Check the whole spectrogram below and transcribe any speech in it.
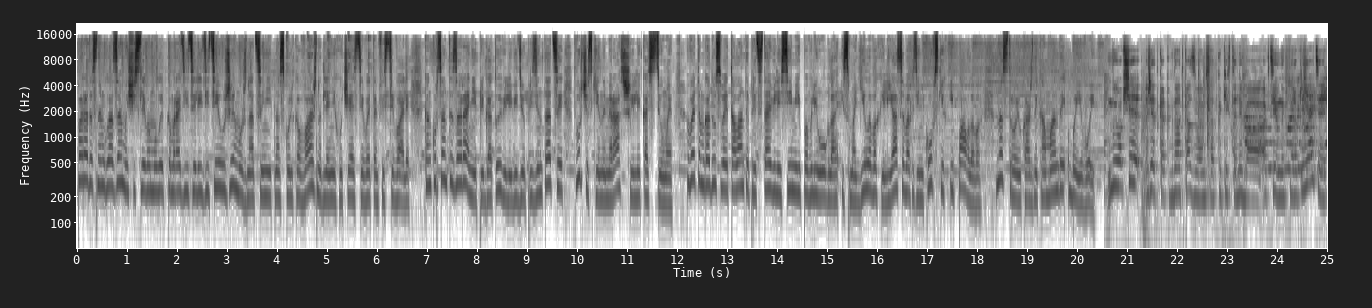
По радостным глазам и счастливым улыбкам родителей и детей уже можно оценить, насколько важно для них участие в этом фестивале. Конкурсанты заранее приготовили видеопрезентации, творческие номера, сшили костюмы. В этом году свои таланты представили семьи Павлиогла, Исмагиловых, Ильясовых, Зиньковских и Павловых. Настрой у каждой команды боевой. Мы вообще редко, когда отказываемся от каких-то либо активных мероприятий.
